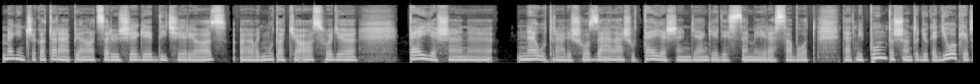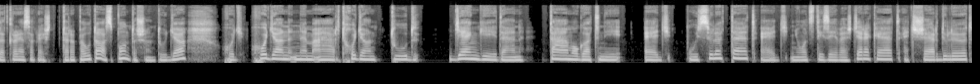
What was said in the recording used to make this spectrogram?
megint csak a terápia nagyszerűségét dicséri az, vagy mutatja az, hogy teljesen neutrális hozzáállású, teljesen gyengéd és személyre szabott. Tehát mi pontosan tudjuk, egy jól képzett kranioszakrális terapeuta az pontosan tudja, hogy hogyan nem árt, hogyan tud gyengéden támogatni egy újszülöttet, egy 8-10 éves gyereket, egy serdülőt,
